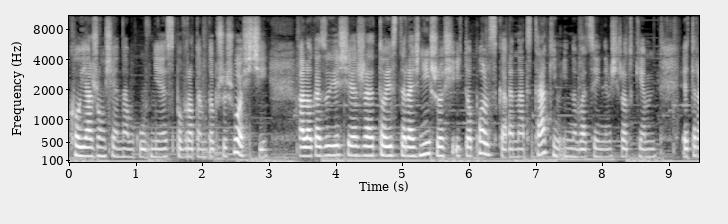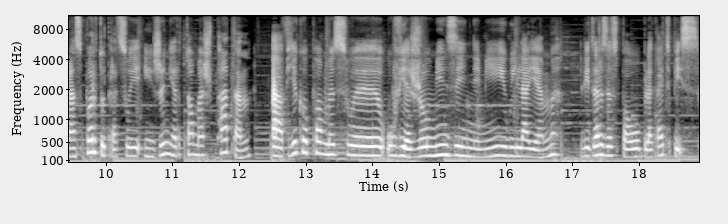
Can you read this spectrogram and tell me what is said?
kojarzą się nam głównie z powrotem do przyszłości, ale okazuje się, że to jest teraźniejszość i to Polska. Nad takim innowacyjnym środkiem y, transportu pracuje inżynier Tomasz Patan, a w jego pomysł uwierzył m.in. Will.i.am, lider zespołu Black Eyed Peas.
